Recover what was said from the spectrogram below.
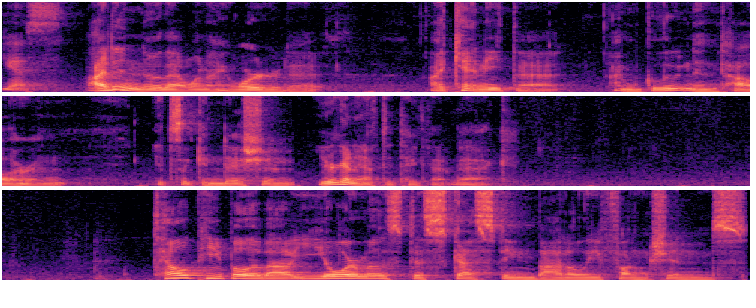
Yes. I didn't know that when I ordered it. I can't eat that. I'm gluten intolerant. It's a condition. You're going to have to take that back. Tell people about your most disgusting bodily functions.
